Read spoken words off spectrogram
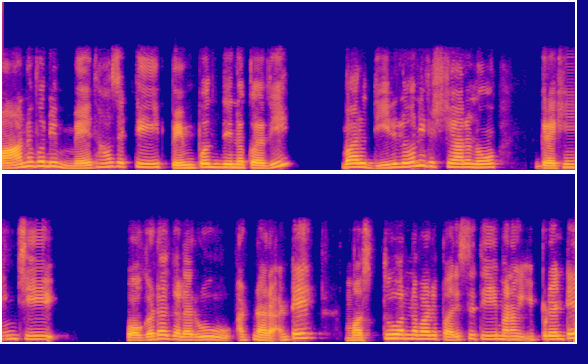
మానవుని మేధాశక్తి పెంపొందిన కొలది వారు దీనిలోని విషయాలను గ్రహించి పొగడగలరు అంటున్నారు. అంటే మస్తు అన్నవాడి పరిస్థితి మనం ఇప్పుడంటే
